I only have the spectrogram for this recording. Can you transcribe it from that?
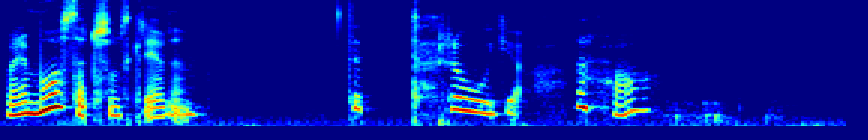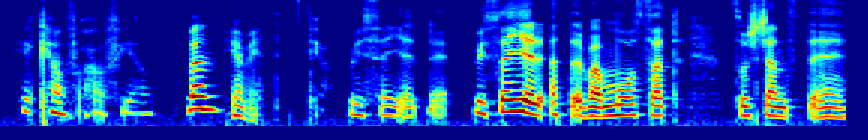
Var det Mozart som skrev den? Det tror jag. Jaha. Jag kan få ha fel. Men Jag vet inte. Ja. Vi, säger det. vi säger att det var Mozart så känns det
